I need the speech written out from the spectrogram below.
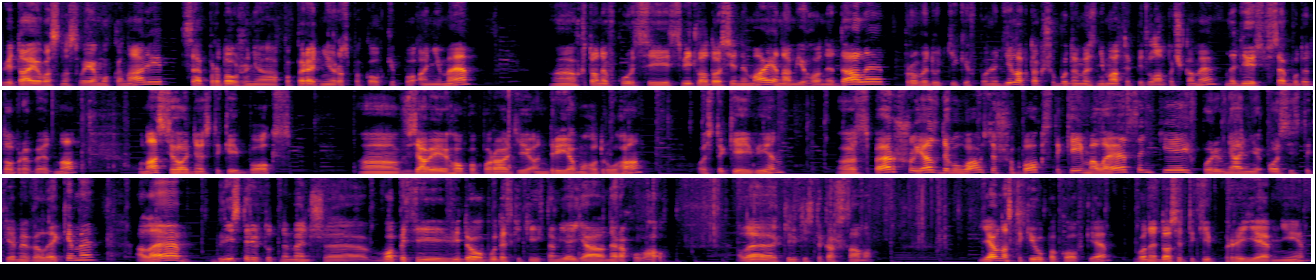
Вітаю вас на своєму каналі. Це продовження попередньої розпаковки по аніме. Е, Хто не в курсі, світла досі немає, нам його не дали. Проведуть тільки в понеділок, так що будемо знімати під лампочками. Надіюсь, все буде добре видно. У нас сьогодні ось такий бокс. Е, Взяв я його по пораді Андрія, мого друга. Ось такий він. Е, Спершу я здивувався, що бокс такий малесенький в порівнянні ось із такими великими. Але блістерів тут не менше. В описі відео буде, скільки їх там є, я не рахував. Але кількість така ж сама. Є в нас такі упаковки. Вони досить такі приємні.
